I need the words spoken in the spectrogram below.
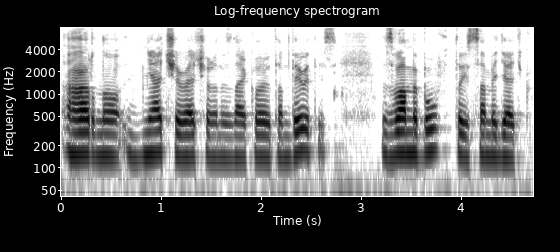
гарного дня чи вечора, не знаю, коли ви там дивитесь. З вами був той самий дядько.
